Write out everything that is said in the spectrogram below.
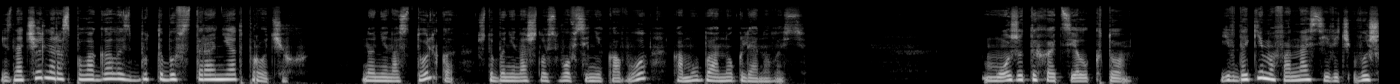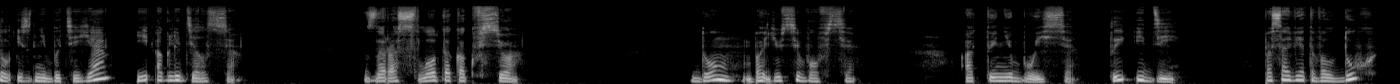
изначально располагалось будто бы в стороне от прочих но не настолько, чтобы не нашлось вовсе никого, кому бы оно глянулось. «Может, и хотел кто». Евдоким Афанасьевич вышел из небытия и огляделся. «Заросло-то как все. Дом боюсь и вовсе. А ты не бойся, ты иди. Посоветовал дух,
